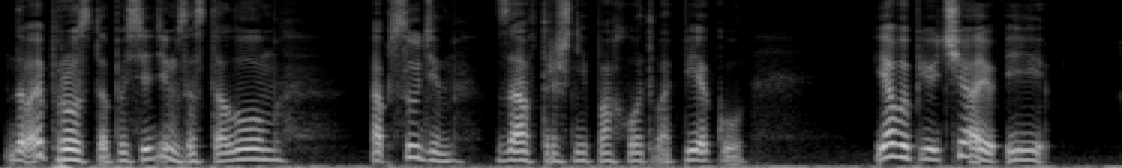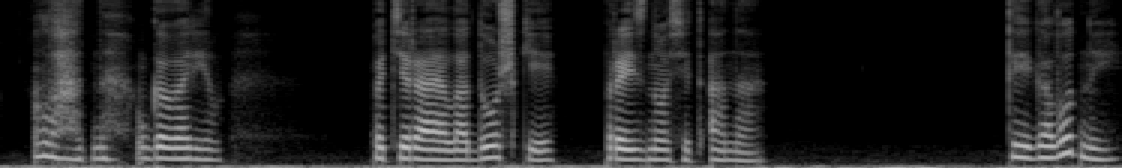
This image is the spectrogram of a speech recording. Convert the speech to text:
давай просто посидим за столом, обсудим завтрашний поход в опеку. Я выпью чаю и...» «Ладно», — уговорил. Потирая ладошки, произносит она. «Ты голодный?»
